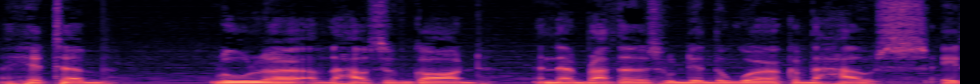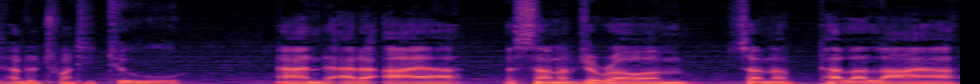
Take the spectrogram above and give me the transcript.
Ahitub, ruler of the house of God, and their brothers who did the work of the house, 822, and Adaiah, the son of Jeroham, son of Pelaliah,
